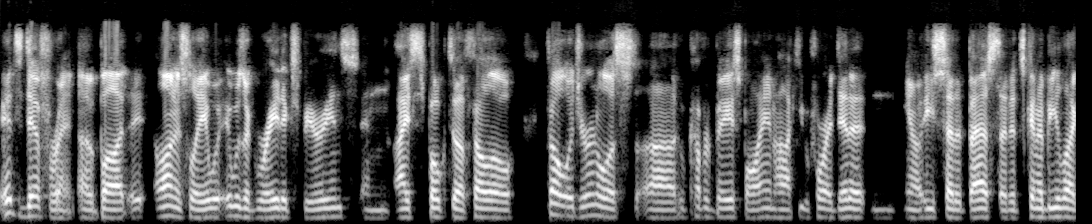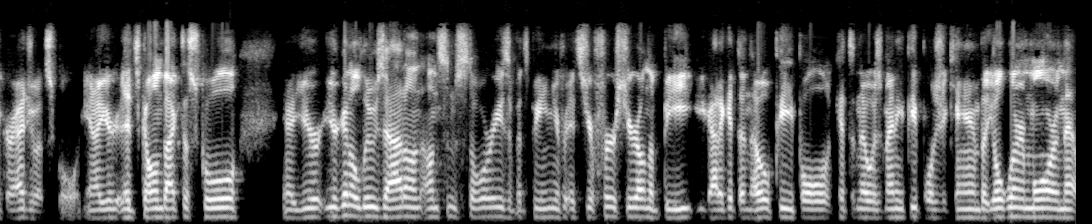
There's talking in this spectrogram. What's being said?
It's different, uh, but it, honestly, it, w- it was a great experience, and I spoke to a fellow fellow journalist uh, who covered baseball and hockey before I did it, and you know he said it best that it's going to be like graduate school. You know, you're it's going back to school. You know, you're you're going to lose out on on some stories if it's being your it's your first year on the beat. You got to get to know people, get to know as many people as you can, but you'll learn more in that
